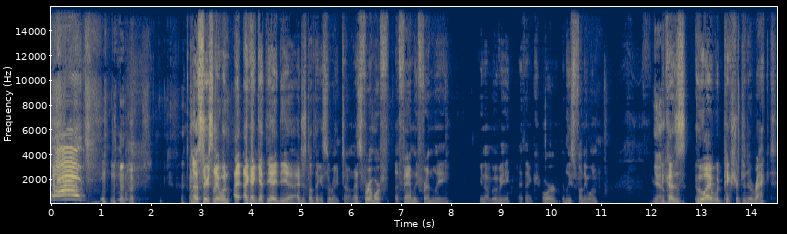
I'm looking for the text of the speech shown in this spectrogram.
yes. No, seriously, I wouldn't. I, I I get the idea. I just don't think it's the right tone. That's for a more f- a family friendly, you know, movie. I think, or at least funny one. yeah. because who I would picture to direct.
